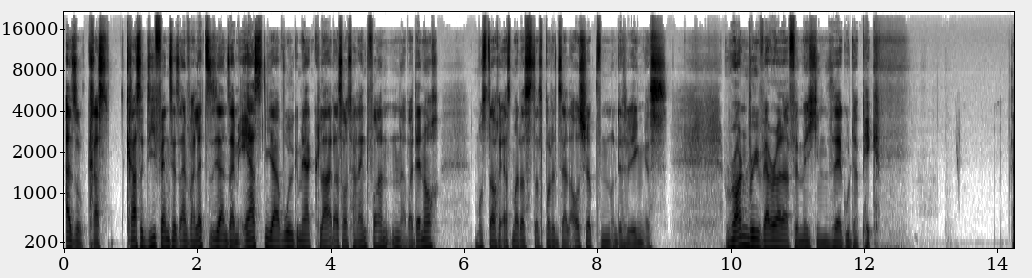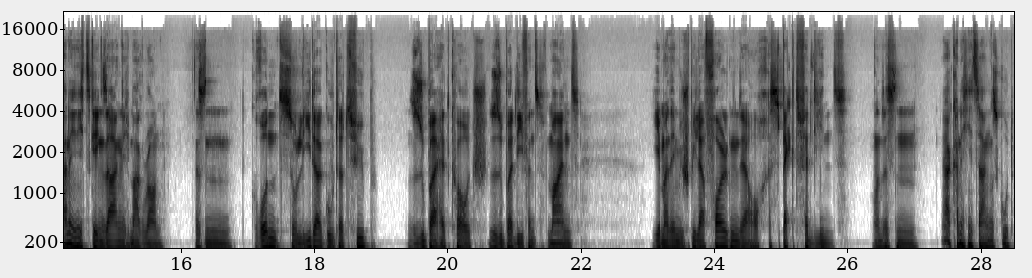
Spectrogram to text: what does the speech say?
also krass krasse Defense jetzt einfach letztes Jahr in seinem ersten Jahr wohlgemerkt. Klar, da ist auch Talent vorhanden, aber dennoch musste auch erstmal das, das Potenzial ausschöpfen und deswegen ist Ron Rivera da für mich ein sehr guter Pick. Kann ich nichts gegen sagen, ich mag Ron. Ist ein grundsolider, guter Typ, super Head Coach, super Defensive Mind. Jemand, dem die Spieler folgen, der auch Respekt verdient. Und ist ein, ja, kann ich nicht sagen, ist gut.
